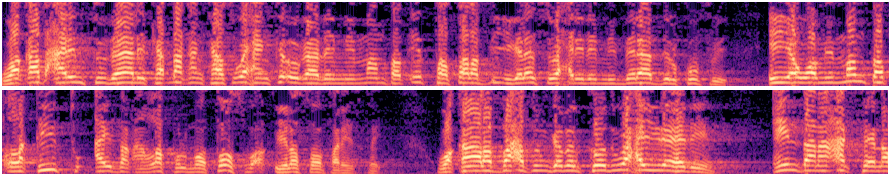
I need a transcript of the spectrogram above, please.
Waqad calimtu dalika dhaqankaas waxaan ka ogaaday miman dad itasala bi igala soo xidhiiray min bilaadi اlkufri iyo wa miman dad laqiitu aydan aan la kulmo toosba ila soo fadhiistay wa qaala bacdun gobolkood waxay yidhaahdeen cindanaa agteenna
